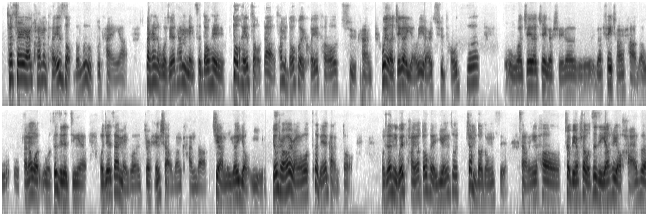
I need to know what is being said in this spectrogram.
他虽然他们可以走的路不太一样。但是我觉得他们每次都会都会走到，他们都会回头去看，为了这个友谊而去投资。我觉得这个是一个一个非常好的。我反正我我自己的经验，我觉得在美国就是很少能看到这样的一个友谊，有时候会让我特别感动。我觉得你为朋友都会愿意做这么多东西。想了以后，就比如说我自己要是有孩子，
